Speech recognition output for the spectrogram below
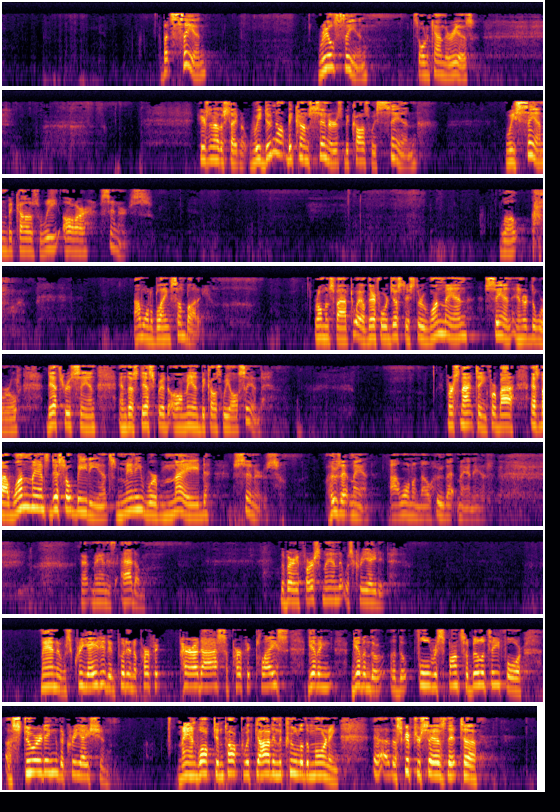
But sin, real sin, it's the only kind there is. Here's another statement. We do not become sinners because we sin. We sin because we are sinners. Well, I want to blame somebody. Romans 5:12 Therefore just as through one man sin entered the world death through sin and thus death spread to all men because we all sinned. Verse 19 For by as by one man's disobedience many were made sinners. Who's that man? I want to know who that man is. That man is Adam. The very first man that was created man that was created and put in a perfect paradise, a perfect place, giving, given the, uh, the full responsibility for uh, stewarding the creation. Man walked and talked with God in the cool of the morning. Uh, the scripture says that uh,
